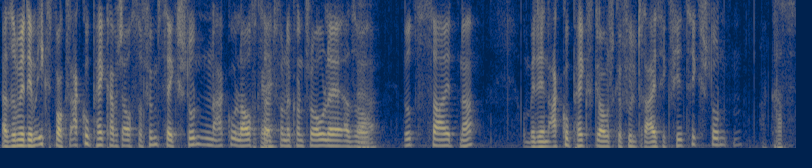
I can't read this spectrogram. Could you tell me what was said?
also mit dem Xbox Akku-Pack habe ich auch so 5, 6 Stunden Akkulaufzeit Okay. von der Controller, also Ja. Nutzzeit, ne? Und mit den Akku-Packs, glaube ich, gefühlt 30, 40 Stunden. Ach, krass.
